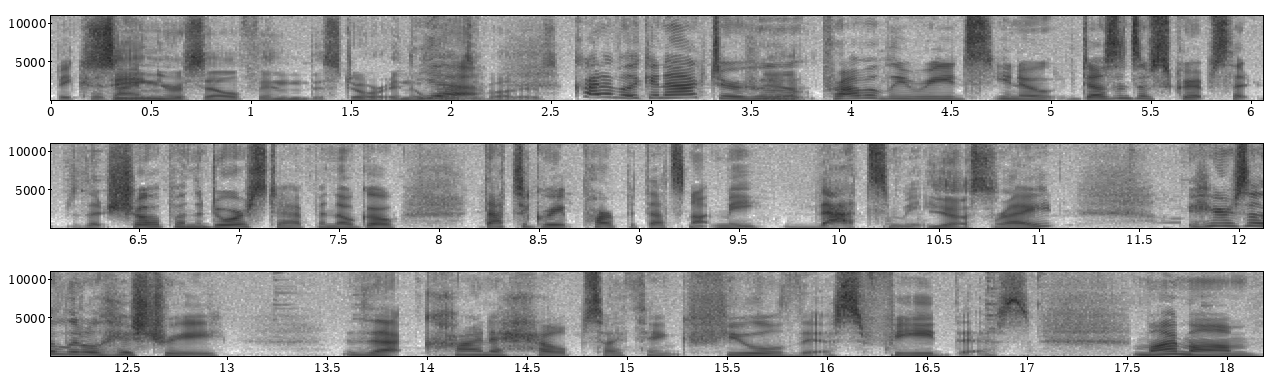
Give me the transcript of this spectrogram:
because Mm-hmm. Seeing I'm, yourself in the story, in the words of others. Kind of like an actor who Yeah. probably reads, you know, dozens of scripts that, that show up on the doorstep and they'll go, that's a great part, but that's not me. That's me. Yes. Right? Here's a little history that kind of helps, I think, fuel this, feed this. My mom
